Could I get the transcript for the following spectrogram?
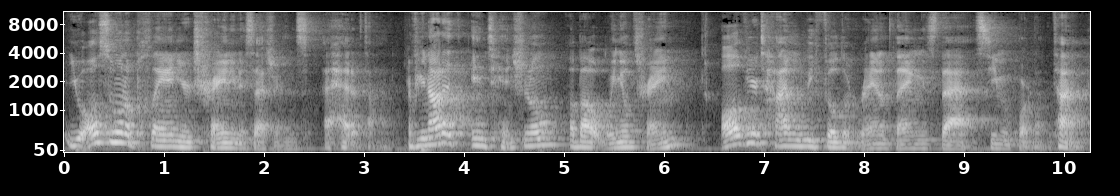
You also want to plan your training sessions ahead of time. If you're not intentional about when you'll train, all of your time will be filled with random things that seem important at the time.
